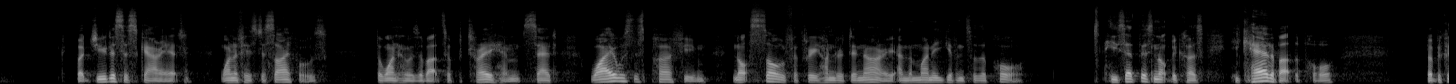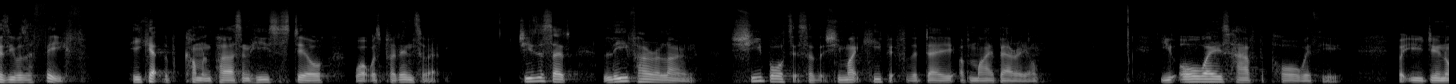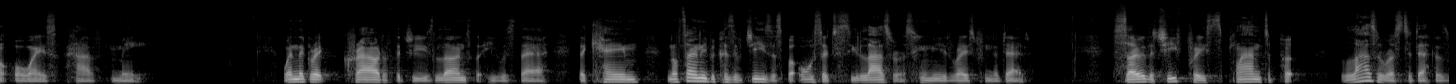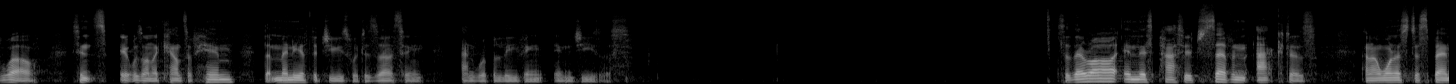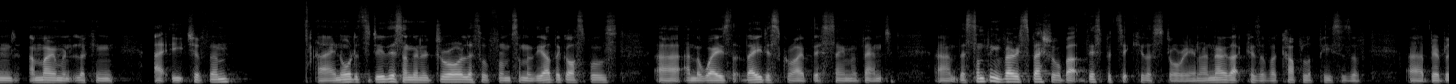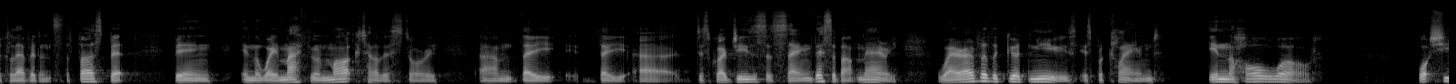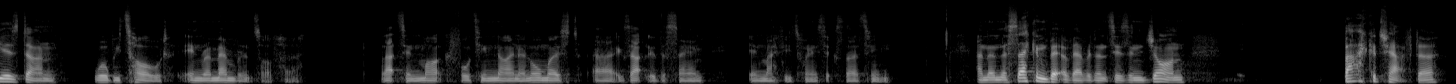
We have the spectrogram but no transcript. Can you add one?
But Judas Iscariot, one of his disciples, the one who was about to betray him, said, Why was this perfume not sold for 300 denarii and the money given to the poor? He said this not because he cared about the poor, but because he was a thief. He kept the common purse and he used to steal what was put into it. Jesus said, Leave her alone. She bought it so that she might keep it for the day of my burial. You always have the poor with you, but you do not always have me. When the great crowd of the Jews learned that he was there, they came not only because of Jesus, but also to see Lazarus, whom he had raised from the dead. So the chief priests planned to put Lazarus to death as well, since it was on account of him that many of the Jews were deserting and were believing in Jesus. So there are in this passage seven actors, and I want us to spend a moment looking at each of them. Uh, in order to do this, I'm going to draw a little from some of the other Gospels uh, and the ways that they describe this same event. Um, there's something very special about this particular story, and I know that because of a couple of pieces of uh, biblical evidence. The first bit being in the way Matthew and Mark tell this story, um, they, they uh, describe Jesus as saying this about Mary wherever the good news is proclaimed in the whole world, what she has done will be told in remembrance of her. That's in Mark 14:9, and almost uh, exactly the same in Matthew 26:13. And then the second bit of evidence is in John, back a chapter,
